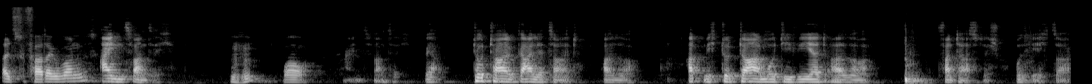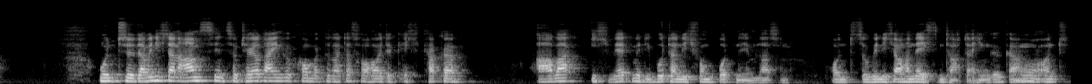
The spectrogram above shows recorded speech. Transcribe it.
als du Vater geworden bist? 21. Mhm. Wow. 21. Ja, total geile Zeit. Also hat mich total motiviert. Also fantastisch, muss ich echt sagen. Und äh, da bin ich dann abends ins Hotel reingekommen und gesagt, das war heute echt kacke. Aber ich werde mir die Butter nicht vom Brot nehmen lassen. Und so bin ich auch am nächsten Tag dahin gegangen und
